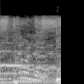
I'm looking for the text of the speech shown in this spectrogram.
as full as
